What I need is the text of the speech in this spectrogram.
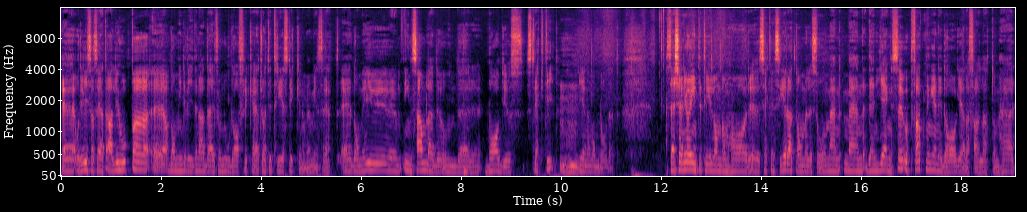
Eh, och det visar sig att allihopa eh, av de individerna därifrån Nordafrika, jag tror att det är tre stycken om jag minns rätt, eh, de är ju insamlade under Badius sträcktid genom området. Sen känner jag inte till om de har eh, sekvenserat dem eller så, men, men den gängse uppfattningen idag i alla fall att de här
